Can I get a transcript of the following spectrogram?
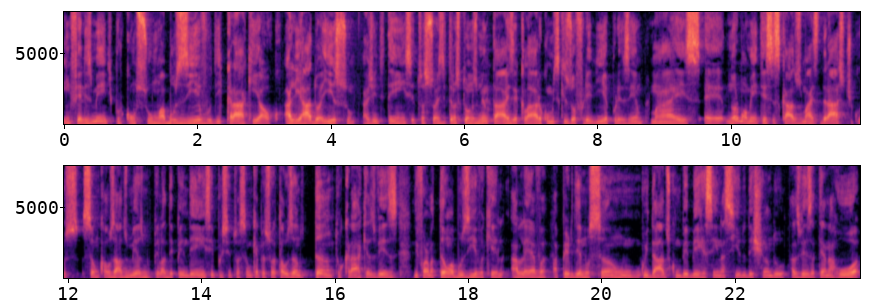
infelizmente, por consumo abusivo de crack e álcool. Aliado a isso, a gente tem situações de transtornos mentais, é claro, como esquizofrenia, por exemplo, mas é, normalmente esses casos mais drásticos são causados mesmo pela dependência e por situação que a pessoa está usando tanto crack, às vezes, de forma tão abusiva que a leva a perder noção, cuidados com o bebê recém-nascido, deixando, às vezes, até na rua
